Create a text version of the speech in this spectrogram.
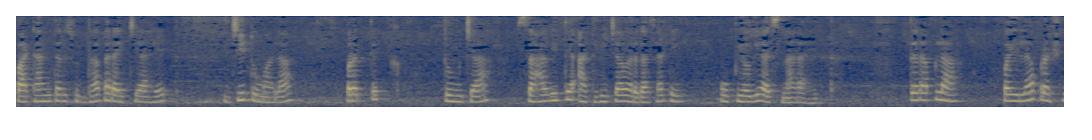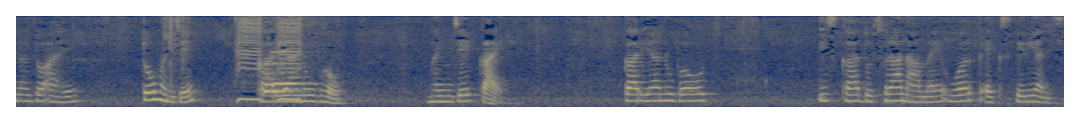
पाठांतरसुद्धा करायची आहेत जी तुम्हाला प्रत्येक तुमच्या सहावी ते आठवीच्या वर्गासाठी उपयोगी असणार आहेत. तर आपला पहिला प्रश्न जो आहे तो म्हणजे कार्यानुभव म्हणजे काय? कार्यानुभव इसका दूसरा नाम है work experience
